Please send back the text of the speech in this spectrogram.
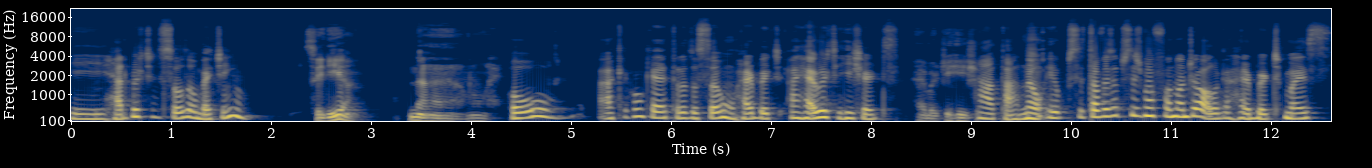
E Herbert de Souza, o Betinho? Seria? Não, não é. Ou a que qual que é a tradução? Herbert, a Herbert Richards. Herbert Richard. Ah, tá. Não, eu preciso, talvez eu precise de uma fonoaudióloga, Herbert, mas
